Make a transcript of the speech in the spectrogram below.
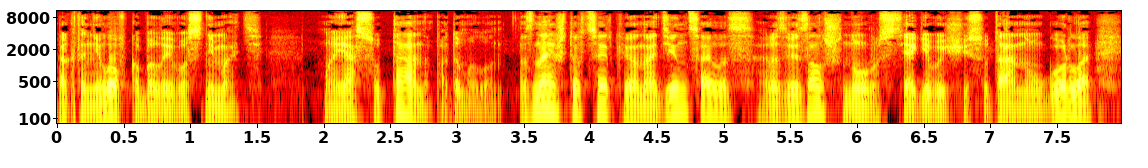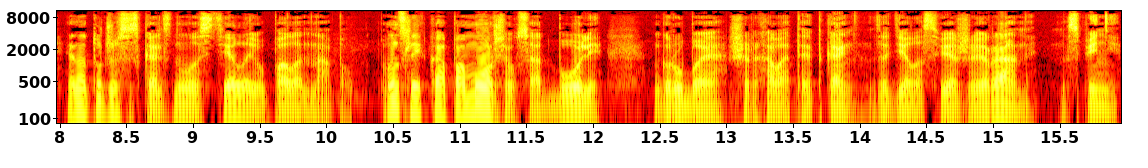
Как-то неловко было его снимать. «Моя сутана», — подумал он. Зная, что в церкви он один, Сайлос развязал шнур, стягивающий сутану у горла, и она тут же соскользнула с тела и упала на пол. Он слегка поморщился от боли. Грубая шероховатая ткань задела свежие раны на спине.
